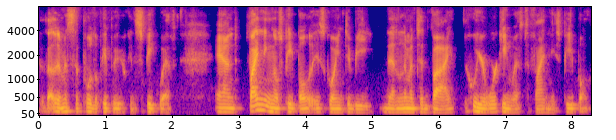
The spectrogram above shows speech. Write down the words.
That limits the pool of people you can speak with. And finding those people is going to be then limited by who you're working with to find these people.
